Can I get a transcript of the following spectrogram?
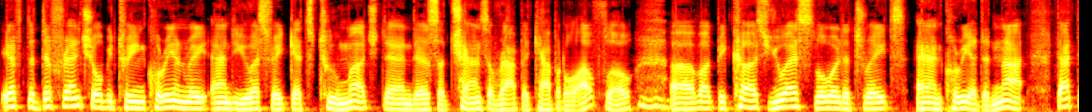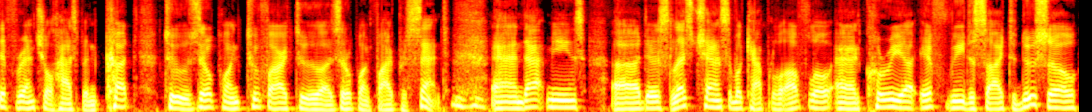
If the differential between Korean rate and the U.S. rate gets too much, then there's a chance of rapid capital outflow. Mm-hmm. Uh, but because U.S. lowered its rates and Korea did not, that differential has been cut to 0.25 to uh, 0.5 percent, mm-hmm. and that means uh, there's less chance of a capital outflow. And Korea, if we decide to do so,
